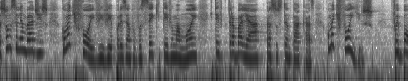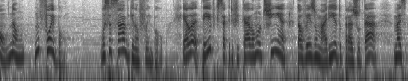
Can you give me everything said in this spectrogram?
É só você lembrar disso. Como é que foi viver, por exemplo, você que teve uma mãe que teve que trabalhar para sustentar a casa? Como é que foi isso? Foi bom? Não, não foi bom. Você sabe que não foi bom. Ela teve que sacrificar, ela não tinha talvez um marido para ajudar, mas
